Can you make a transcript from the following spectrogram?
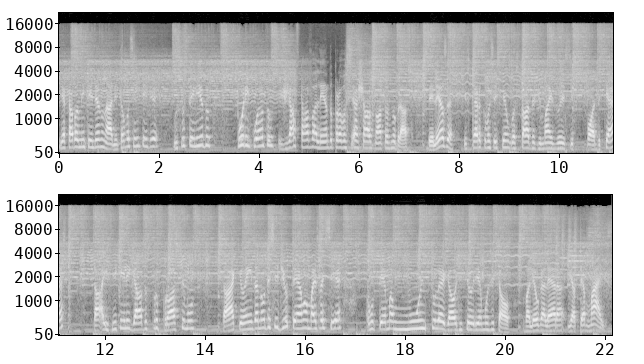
e acaba não entendendo nada. Então você entender o sustenido por enquanto já está valendo para você achar as notas no braço, beleza? Espero que vocês tenham gostado de mais um esse podcast, tá? E fiquem ligados pro próximo tá? Que eu ainda não decidi o tema, mas vai ser um tema muito legal de teoria musical. Valeu, galera, e até mais!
